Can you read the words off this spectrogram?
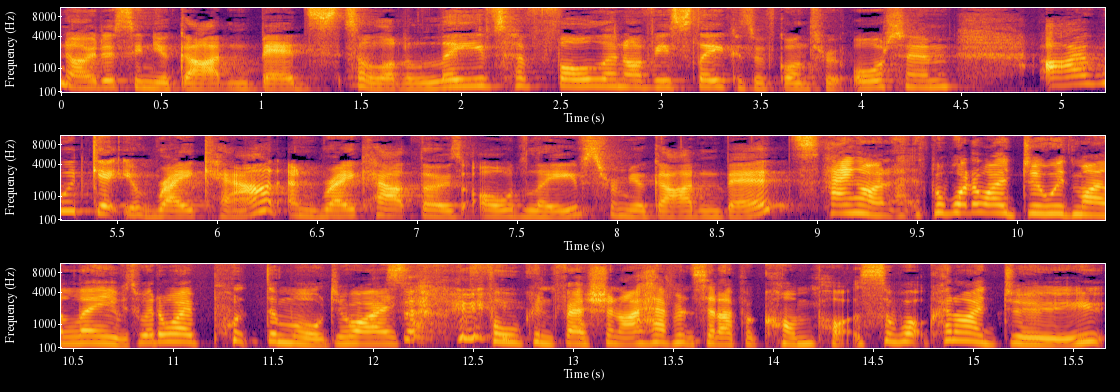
notice in your garden beds, a lot of leaves have fallen, obviously, because we've gone through autumn. I would get your rake out and rake out those old leaves from your garden beds. Hang on, but what do I do with my leaves? Where do I put them all? Do I, so, full confession, I haven't set up a compost. So what can I do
